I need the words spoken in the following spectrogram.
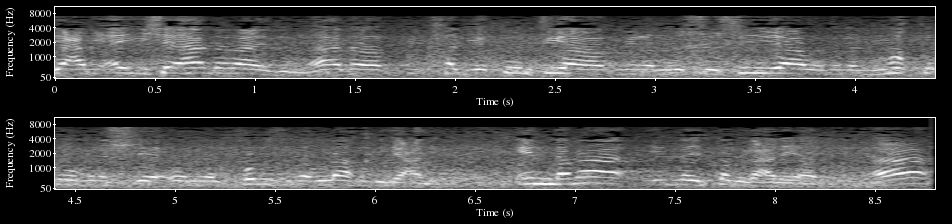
يعني أي شيء هذا لا يدل. هذا قد يكون فيها من اللصوصيه ومن المكر ومن الشيء ومن الخبز الله به عليه إنما إلا ينطبق عليه هذا ها؟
